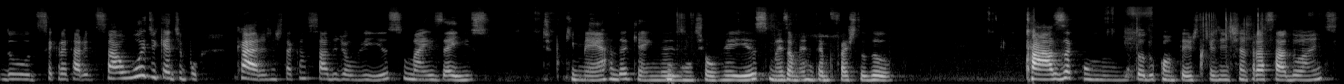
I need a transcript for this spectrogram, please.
do, do secretário de saúde, que é tipo, cara, a gente tá cansado de ouvir isso, mas é isso. Tipo, que merda que ainda a gente ouve isso, mas ao mesmo tempo faz tudo casa com todo o contexto que a gente tinha traçado antes.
